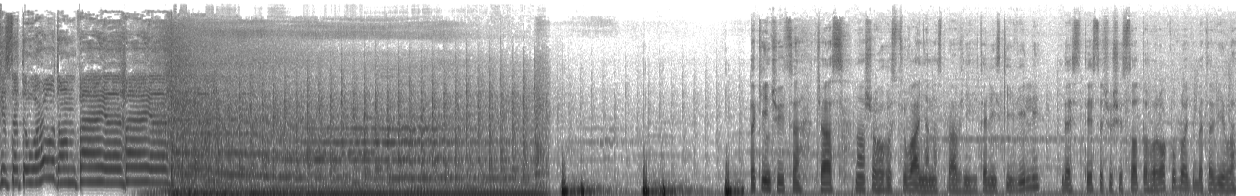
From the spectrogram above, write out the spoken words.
we set the world on fire. fire. Закінчується час нашого гостювання на справжній італійській віллі. Десь 1600 року вроді би та вілла.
